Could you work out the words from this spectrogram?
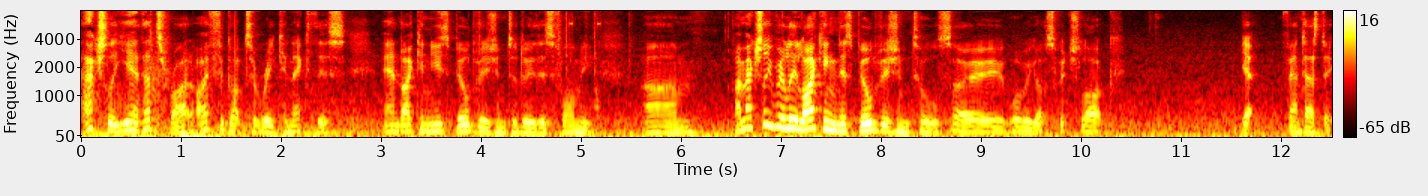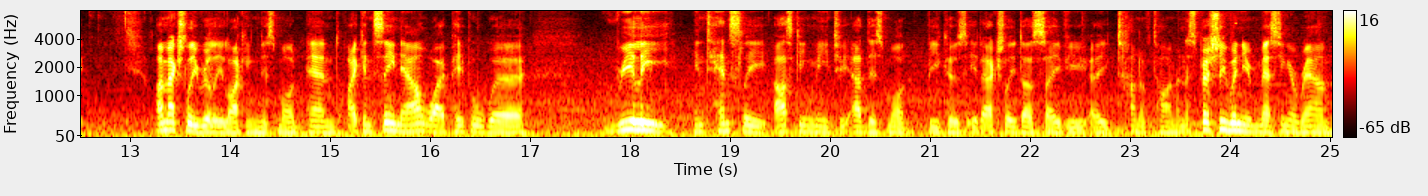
Actually, yeah, that's right. I forgot to reconnect this. And I can use Build Vision to do this for me. Um, I'm actually really liking this Build Vision tool. So, what we got? Switch lock. Yeah, fantastic. I'm actually really liking this mod. And I can see now why people were really intensely asking me to add this mod because it actually does save you a ton of time. And especially when you're messing around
